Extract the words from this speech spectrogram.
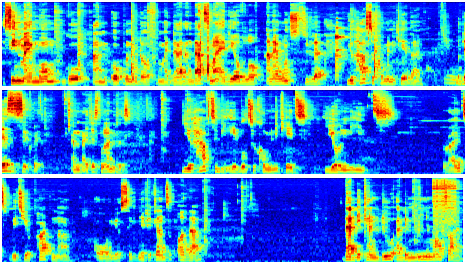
seeing my mom go and open the door for my dad and that's my idea of love and i want you to do that. You have to communicate that. Mm. But there's the secret and i just learned this. You have to be able to communicate your needs right with your partner or your significant other that they can do at the minimal time.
